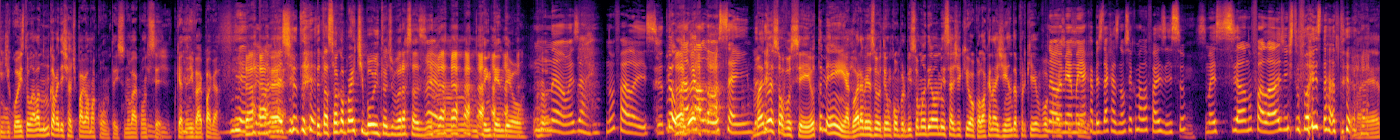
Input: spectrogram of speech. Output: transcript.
assim, de bom. coisa, então ela nunca vai deixar de pagar uma conta, isso não vai acontecer, Entendi. porque a Dani vai pagar. ela me ajuda. Você tá só com a parte boa, então, de morar sozinha. É. Hum, Você entendeu? Não, mas ai, não fala isso. Eu tenho Não, que mas não é- lavar a louça ainda. Mas não é só você, eu também. Agora mesmo eu tenho um compromisso, eu mandei uma mensagem aqui, ó, coloca na agenda porque eu vou Não, a minha mãe é a cabeça da casa. Não sei como ela faz isso, mas se ela não falar, a gente não faz nada. É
